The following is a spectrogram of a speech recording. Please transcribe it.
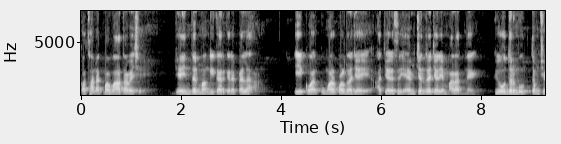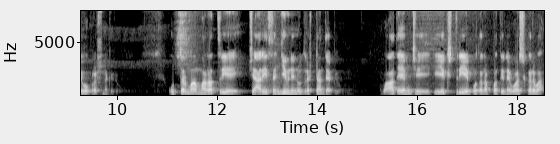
કથાનકમાં વાત આવે છે. જૈન ધર્મ અંગીકાર કર્યા પહેલાં એકવાર કુમારપાળ રાજાએ આચાર્ય શ્રી હેમચંદ્રાચાર્ય મહારાજને કયો ધર્મ ઉત્તમ છે એવો પ્રશ્ન કર્યો. ઉત્તરમાં મહારાજશ્રીએ ચારી સંજીવનીનું દ્રષ્ટાંત આપ્યું. વાત એમ છે કે એક સ્ત્રીએ પોતાના પતિને વશ કરવા,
